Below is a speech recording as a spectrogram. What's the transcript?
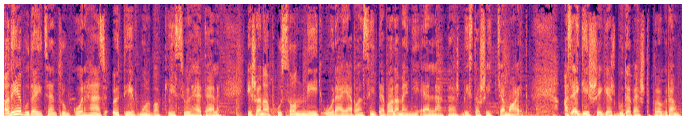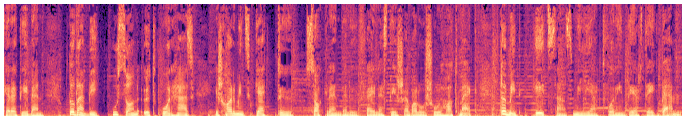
A Dél-Budai Centrum Kórház 5 év múlva készülhet el, és a nap 24 órájában szinte valamennyi ellátást biztosítja majd. Az Egészséges Budapest program keretében további 25 kórház és 32 szakrendelő fejlesztése valósulhat meg, több mint 700 milliárd forint értékben.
